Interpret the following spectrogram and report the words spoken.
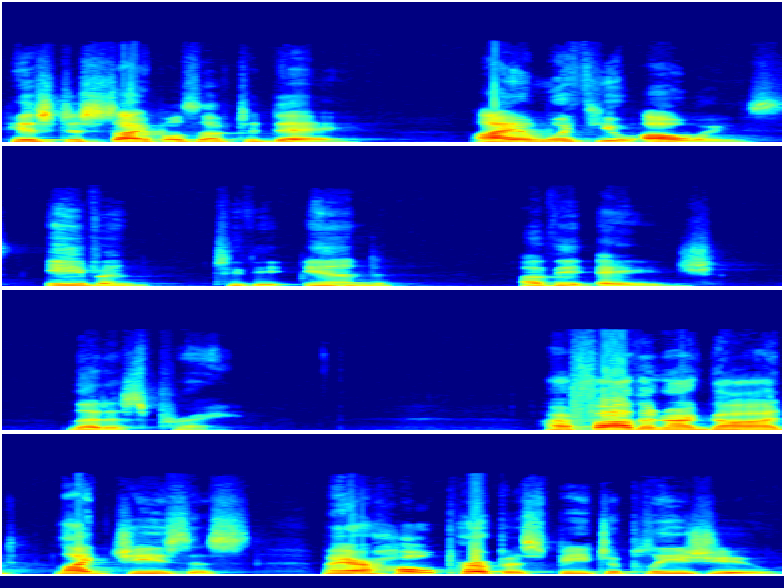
his disciples of today. I am with you always, even to the end of the age. Let us pray. Our Father and our God, like Jesus, may our whole purpose be to please you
